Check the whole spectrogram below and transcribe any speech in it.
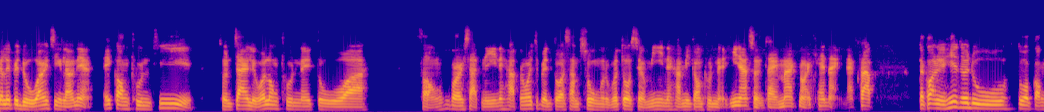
ก็เลยไปดูว่าจริงๆแล้วเนี่ยไอ้กองทุนที่สนใจหรือว่าลงทุนในตัวสองบริษัทนี้นะครับไม่ว่าจะเป็นตัวซัมซุงหรือว่าตัวเซี่ยมี่นะครับมีกองทุนไหนที่น่าสนใจมากน้อยแค่ไหนนะครับ แต่ก่อนอื่นที่จะดูตัวกอง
